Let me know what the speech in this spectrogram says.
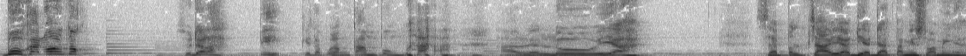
Bukan untuk. Sudahlah. Pi, kita pulang kampung. Haleluya. Saya percaya dia datangi suaminya.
